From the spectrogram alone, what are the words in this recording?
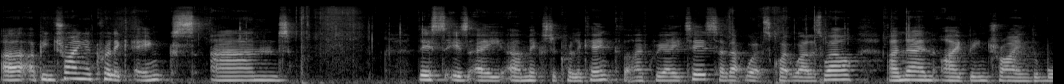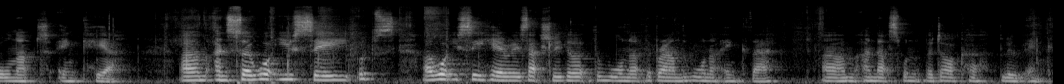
Uh, I've been trying acrylic inks and this is a, a, mixed acrylic ink that I've created, so that works quite well as well. And then I've been trying the walnut ink here. Um, and so what you see, oops, uh, what you see here is actually the, the walnut, the brown, the walnut ink there. Um, and that's one of the darker blue ink.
